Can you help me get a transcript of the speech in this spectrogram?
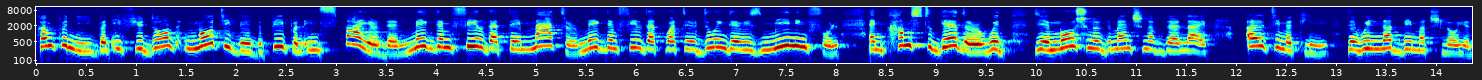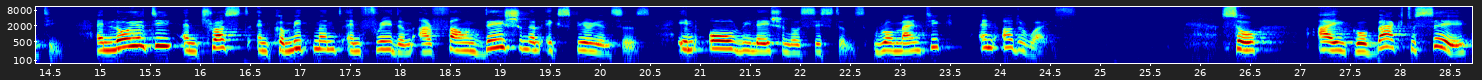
company, but if you don't motivate the people, inspire them, make them feel that they matter, make them feel that what they're doing there is meaningful and comes together with the emotional dimension of their life, ultimately there will not be much loyalty. And loyalty and trust and commitment and freedom are foundational experiences in all relational systems, romantic and otherwise. So I go back to say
